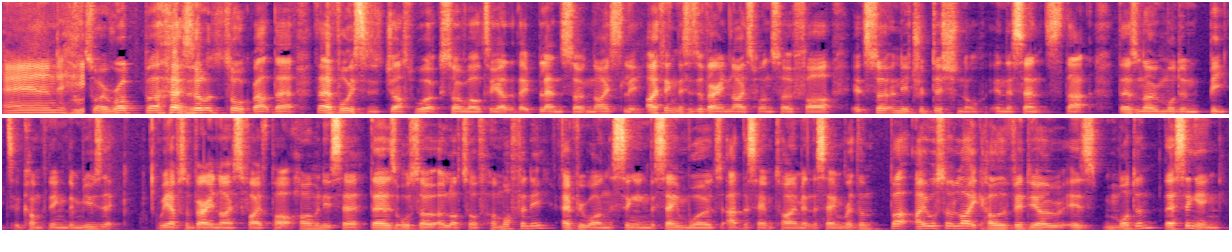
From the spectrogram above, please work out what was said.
And he So Rob, uh, there's a lot to talk about there. Their voices just work so well together. They blend so nicely. I think this is a very nice one so far. It's certainly traditional in the sense that there's no modern beat accompanying the music. We have some very nice five part harmonies here. There's also a lot of homophony, everyone singing the same words at the same time in the same rhythm. But I also like how the video is modern. They're singing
